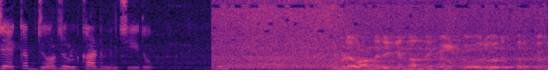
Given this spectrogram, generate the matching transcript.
Jacob George ഉദ്ഘാടനം ചെയ്തു. ഇവിടെ വന്നിരിക്കുന്ന നിങ്ങൾക്ക് ഓരോരുത്തർക്കും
